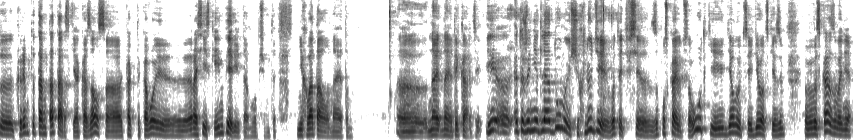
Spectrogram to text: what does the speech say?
э, Крым-то там татарский оказался, а как таковой э, Российской империи там, в общем-то, не хватало на этом Э, на, на этой карте. И э, это же не для думающих людей. Вот эти все запускаются утки и делаются идиотские высказывания.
